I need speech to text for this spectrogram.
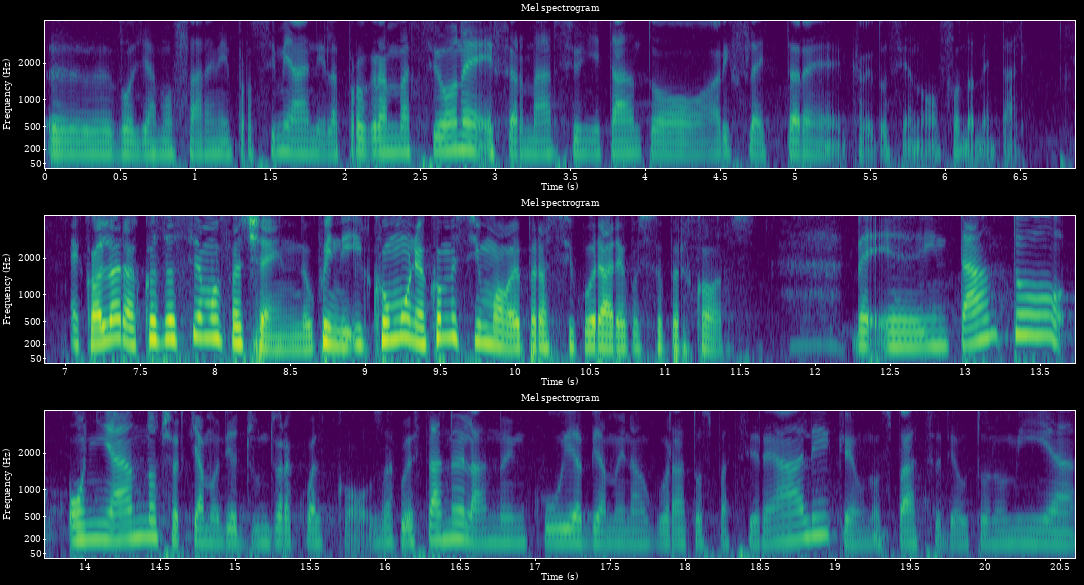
eh, vogliamo fare nei prossimi anni, la programmazione e fermarsi ogni tanto a riflettere credo siano fondamentali. Ecco, allora cosa stiamo facendo? Quindi il Comune come si muove per assicurare questo percorso? Beh, eh, intanto ogni anno cerchiamo di aggiungere qualcosa. Quest'anno è l'anno in cui abbiamo inaugurato Spazi Reali, che è uno spazio di autonomia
